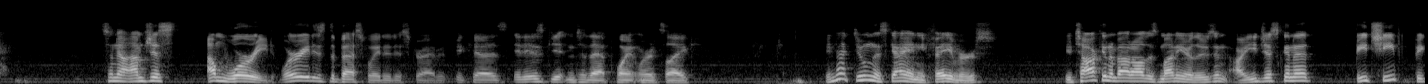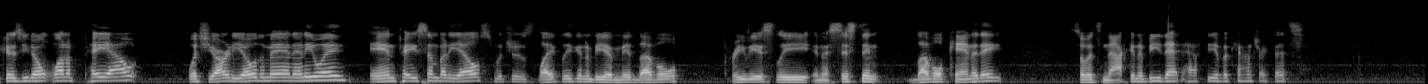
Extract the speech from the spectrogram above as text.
So no, I'm just I'm worried. Worried is the best way to describe it because it is getting to that point where it's like you're not doing this guy any favors. You're talking about all this money you're losing. Are you just gonna be cheap because you don't want to pay out what you already owe the man anyway and pay somebody else, which is likely going to be a mid-level, previously an assistant level candidate? so it's not going to be that hefty of a contract. That's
